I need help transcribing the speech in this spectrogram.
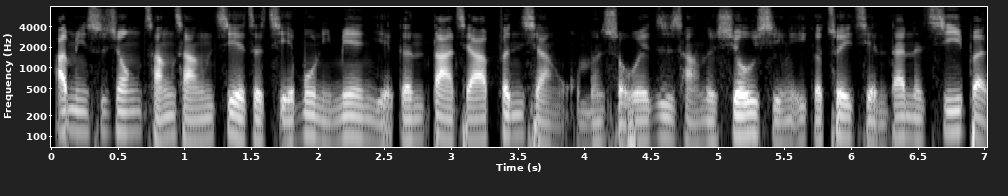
阿明师兄常常借着节目里面也跟大家分享我们所谓日常的修行一个最简单的基本。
